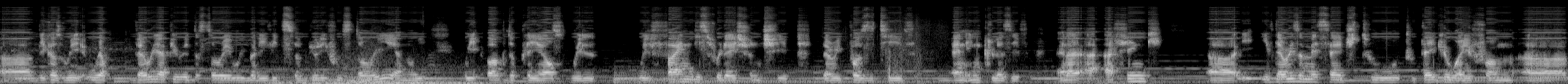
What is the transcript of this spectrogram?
Uh, because we, we are very happy with the story. We believe it's a beautiful story and we, we hope the players will, will find this relationship very positive and inclusive. And I, I think uh, if there is a message to, to take away from uh,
